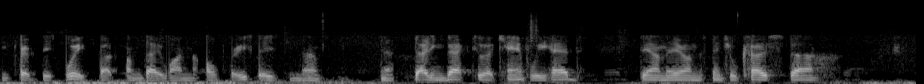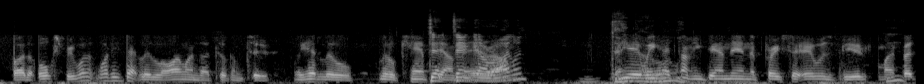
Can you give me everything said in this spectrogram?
in prep this week, but from day one of pre-season. Um, you know, dating back to a camp we had down there on the Central Coast uh, by the Hawkesbury. What, what is that little island I took them to? We had a little little camp Dan- down Dangar there. um, Island? yeah, we had something down there in the pre-season. It was beautiful, mate. But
